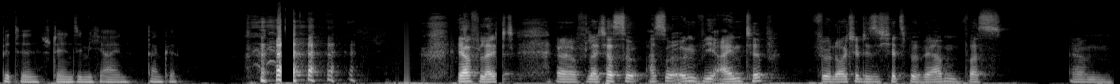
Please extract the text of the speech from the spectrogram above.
Bitte stellen Sie mich ein. Danke. Ja, vielleicht, äh, vielleicht hast du, hast du irgendwie einen Tipp für Leute, die sich jetzt bewerben, was, ähm,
